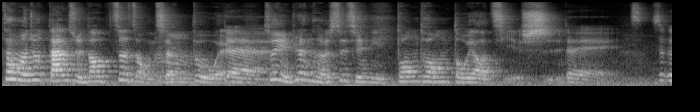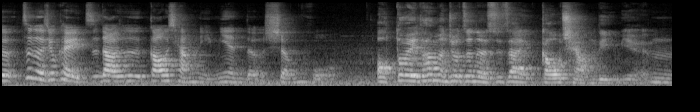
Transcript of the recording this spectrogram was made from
他们就单纯到这种程度哎。对。所以任何事情你通通都要解释。对。这个这个就可以知道，就是高墙里面的生活。哦，对他们就真的是在高墙里面，嗯，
